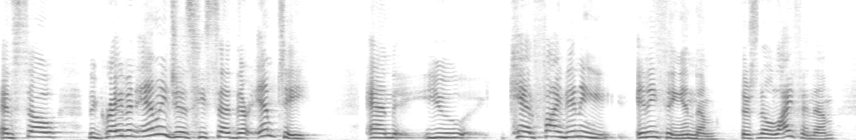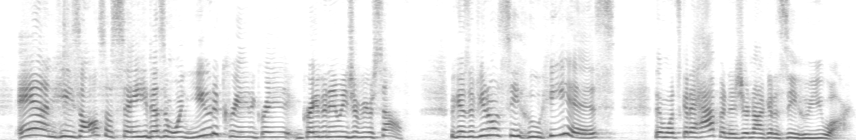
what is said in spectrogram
And so the graven images, he said, they're empty and you can't find any anything in them. There's no life in them. And he's also saying he doesn't want you to create a gra- graven image of yourself. Because if you don't see who he is, then what's going to happen is you're not going to see who you are.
